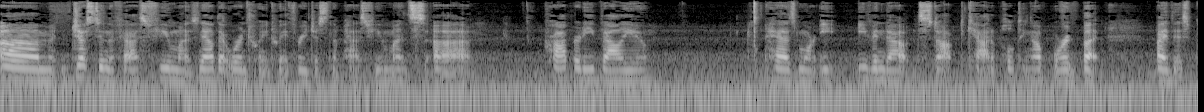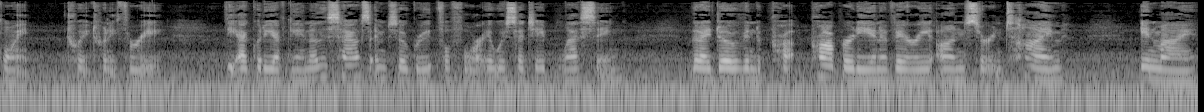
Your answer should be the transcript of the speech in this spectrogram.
um, just in the past few months now that we're in 2023 just in the past few months uh, property value has more e evened out and stopped catapulting upward but by this point 2023 the equity I've gained on this house, I'm so grateful for. It was such a blessing that I dove into pro property in a very uncertain time in my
